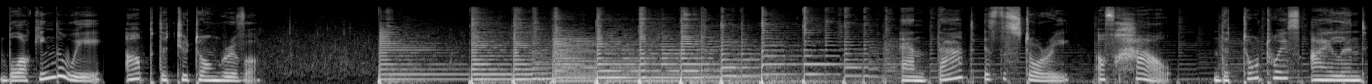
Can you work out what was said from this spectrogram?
blocking the way up the Tutong River. That is the story of how the Tortoise Island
